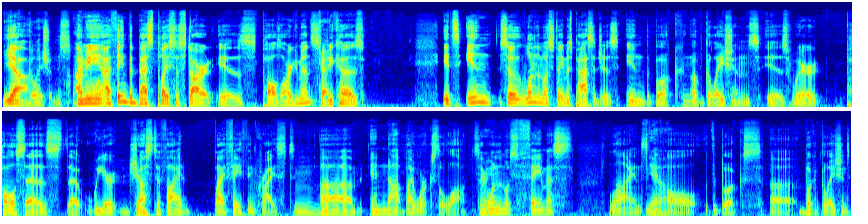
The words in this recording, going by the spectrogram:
in Yeah. Galatians. How I mean, wanna- I think the best place to start is Paul's arguments Okay. because it's in so one of the most famous passages in the book Hmm. of Galatians is where Paul says that we are justified by faith in Christ um, and not by works of the law. It's like. Right. one of the most famous lines in all the books, uh, book of Galatians,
